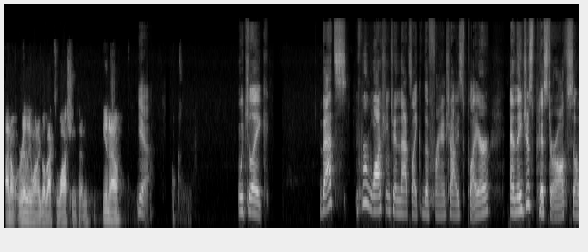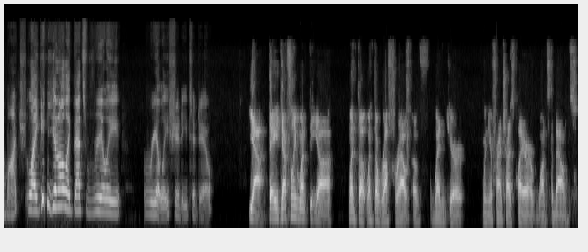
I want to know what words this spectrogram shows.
I don't really want to go back to Washington. You know? Yeah. Which like that's for Washington that's like the franchise player and they just pissed her off so much. Like, you know, like that's really really shitty to do. Yeah, they definitely went the uh went the went the rough route of when your when your franchise player wants to bounce.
